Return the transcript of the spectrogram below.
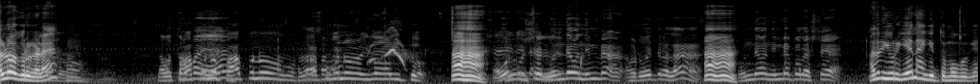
ಅಲ್ವ ಗುರುಗಳೇ? ಪಾಪನು ಪಾಪನು ಇದೇ ಆಗಿತ್ತು ಹಾಂ ಹಾಂ. ಒಂದೇ ಒಂದು ನಿಂಬೆ ಅವ್ರು ಹೋಯ್ತಿರಲ್ಲ? ಒಂದೇ ಒಂದು ನಿಂಬೆ ಫಲ ಅಷ್ಟೇ. ಅಂದ್ರೆ ಇವ್ರಿಗೆ ಏನಾಗಿತ್ತು ಮಗುಗೆ?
